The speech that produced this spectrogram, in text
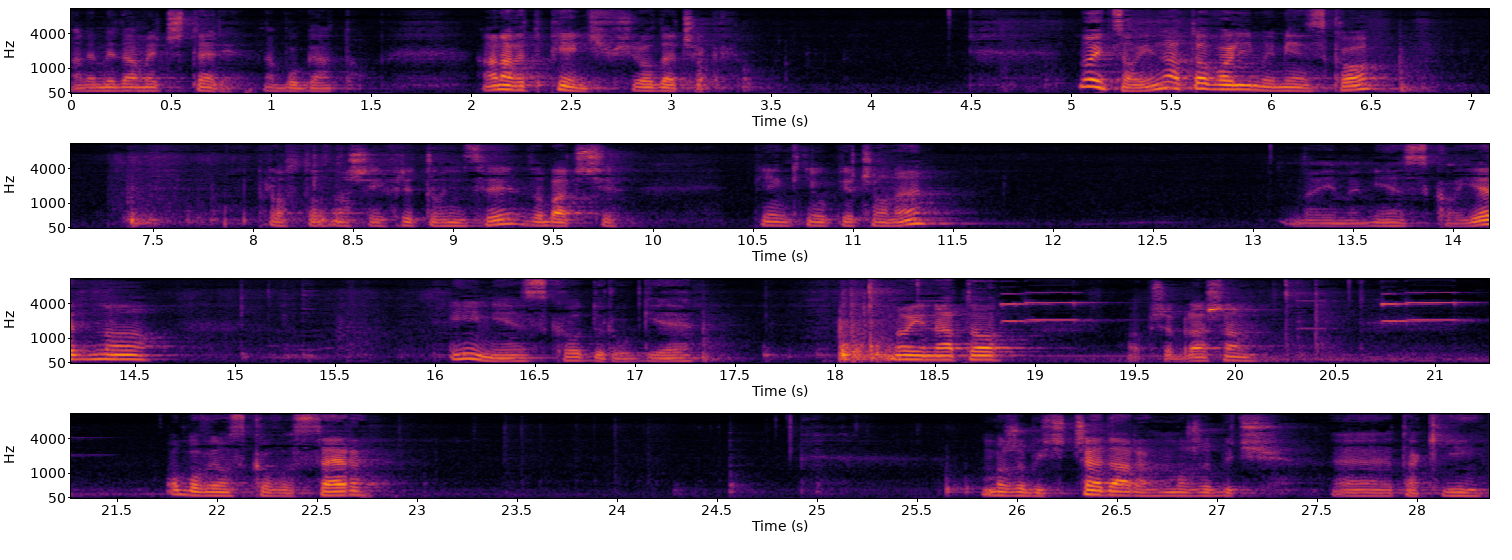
ale my damy 4 na bogato. A nawet 5 w środeczek. No i co? I na to walimy mięsko. Prosto z naszej frytownicy. Zobaczcie. Pięknie upieczone. Dajemy mięsko jedno i mięsko drugie. No i na to, o przepraszam, obowiązkowo ser. Może być cheddar, może być e, taki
